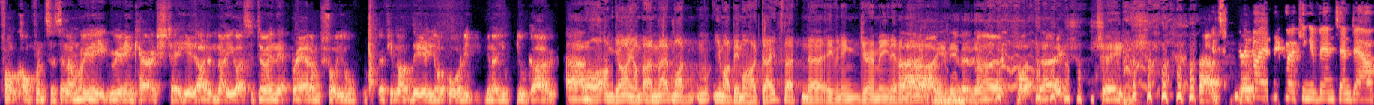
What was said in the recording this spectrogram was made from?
from conferences. And I'm really, really encouraged to hear. I didn't know you guys are doing that, Brad. I'm sure you'll, if you're not there, you'll already, you know, you'll, you'll go. Um, well, I'm going. I'm, I'm my, you might be my hot date that uh, evening, Jeremy. You never know. Oh, you never know. hot date. Jeez. Um, it's by a networking event and our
